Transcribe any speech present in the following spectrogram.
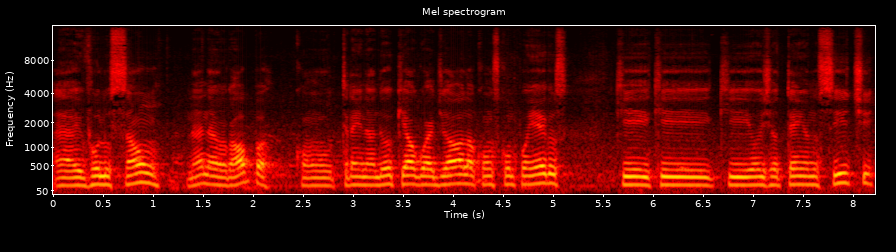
é, evolução né, na Europa, com o treinador que é o Guardiola, com os companheiros que, que, que hoje eu tenho no City,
